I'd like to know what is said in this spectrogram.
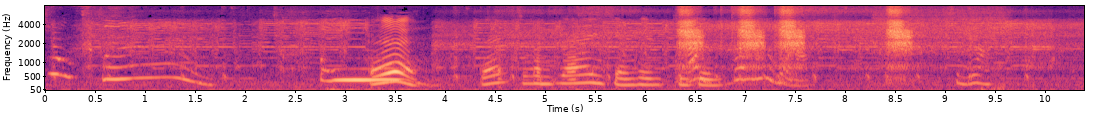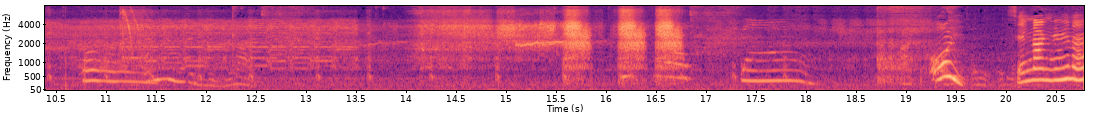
ชุบปึ้งตูเออแต่มันได้เสียงเพลงจริงสุดยั โอ้ย เสียงดังอย่างนี้นะ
